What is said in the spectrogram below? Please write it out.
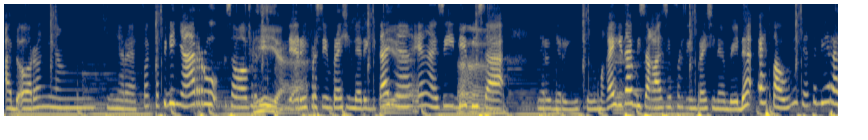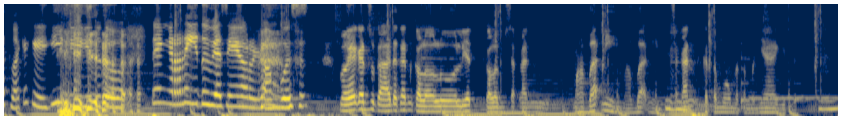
ada orang yang punya flag tapi dia nyaru sama first Iya. dari first impression dari kitanya ya nggak sih dia Heeh. bisa nyaru-nyaru gitu makanya Iya. kita bisa kasih first impression yang beda eh taunya ternyata dia red flagnya kayak gini gitu tuh itu yang ngeri itu biasanya warga kampus Makanya kan suka ada kan kalau lu lihat kalau misalkan maba nih, maba nih, misalkan ketemu sama temennya gitu. Hmm.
